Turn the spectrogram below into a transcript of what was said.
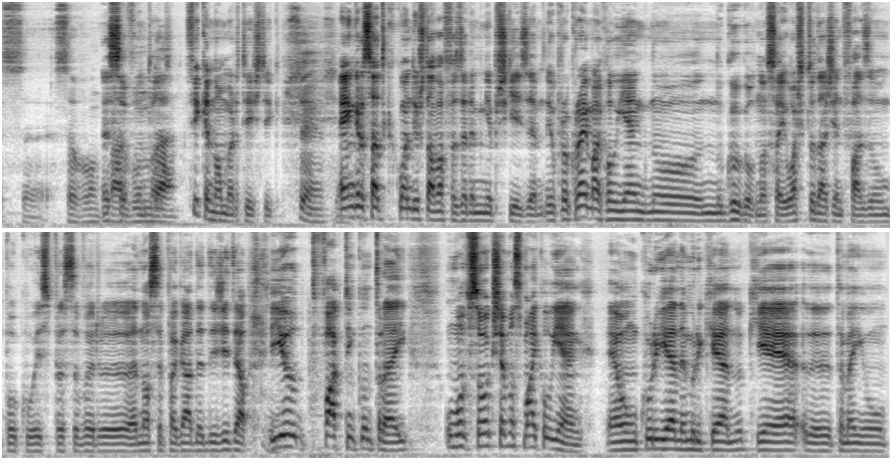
essa, essa vontade. Essa de vontade. Fica nome artístico. Sim, sim. É engraçado que quando eu estava a fazer a minha pesquisa, eu procurei Michael Young no, no Google, não sei, eu acho que toda a gente faz um pouco isso para saber uh, a nossa pagada digital. E eu de facto encontrei uma pessoa que chama-se Michael Young. É um coreano-americano que é uh, também um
